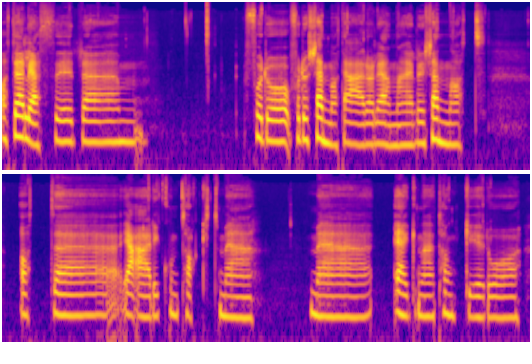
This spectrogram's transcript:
at jeg leser um, for, å, for å kjenne at jeg er alene, eller kjenne at, at uh, jeg er i kontakt med, med egne tanker og,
